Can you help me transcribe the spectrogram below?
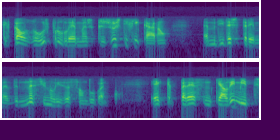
que causou os problemas que justificaram a medida extrema de nacionalização do banco. É que parece-me que há limites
